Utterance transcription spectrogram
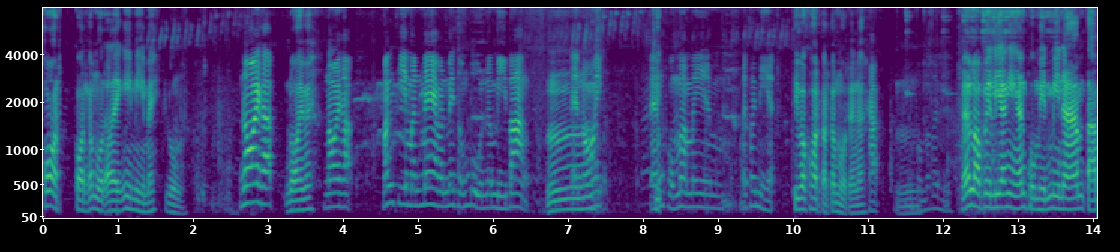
คลอดก่อนกำหนดอะไรงี้มีไหมลุงน้อยครับ น้อยไหมน้อยครับ บางทีมันแม่มันไม่สมบูรณ์นะมีบ้าง อืมแต่น้อย แต่ของผมอะไม่ไม่ค่อยมีอะ ที่ว่าคลอดก่อนกำหนดเลยนะครับอืมผมไม่ค่อยมีแล้วเราไปเลี้ยงอย่างนั้น ผมเห็นมีน้ำตาม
